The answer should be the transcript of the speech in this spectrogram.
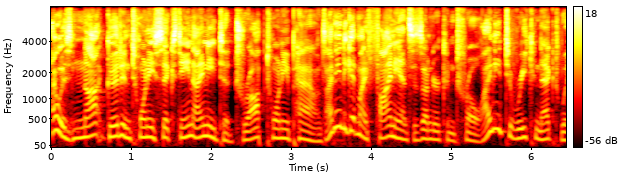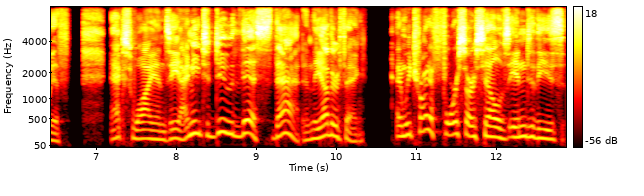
I was not good in 2016. I need to drop 20 pounds. I need to get my finances under control. I need to reconnect with X, Y, and Z. I need to do this, that, and the other thing. And we try to force ourselves into these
